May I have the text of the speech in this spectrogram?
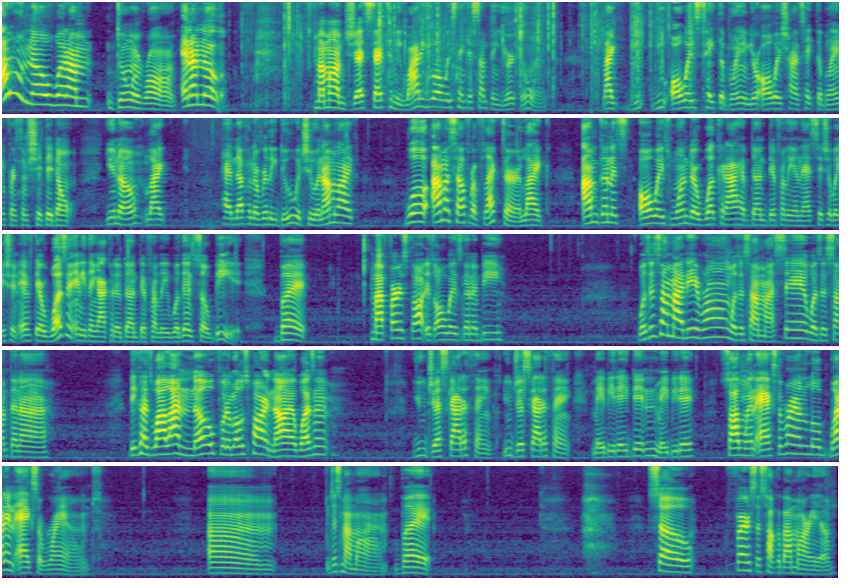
I don't know what I'm doing wrong. And I know my mom just said to me, "Why do you always think it's something you're doing?" Like you you always take the blame. You're always trying to take the blame for some shit that don't, you know, like have nothing to really do with you. And I'm like, well, I'm a self-reflector. Like I'm to always wonder what could I have done differently in that situation. If there wasn't anything I could have done differently, well then so be it. But my first thought is always going to be was it something I did wrong? Was it something I said? Was it something I because while I know for the most part, nah, it wasn't. You just gotta think. You just gotta think. Maybe they didn't. Maybe they so I went asked around a little. Well, I didn't ask around. Um, just my mom, but so first let's talk about Mario.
